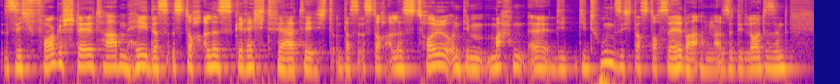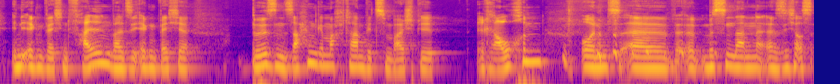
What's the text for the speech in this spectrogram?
sich vorgestellt haben, hey, das ist doch alles gerechtfertigt und das ist doch alles toll und die machen, äh, die, die tun sich das doch selber an. Also die Leute sind in irgendwelchen Fallen, weil sie irgendwelche bösen Sachen gemacht haben, wie zum Beispiel rauchen und äh, müssen dann äh, sich aus.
